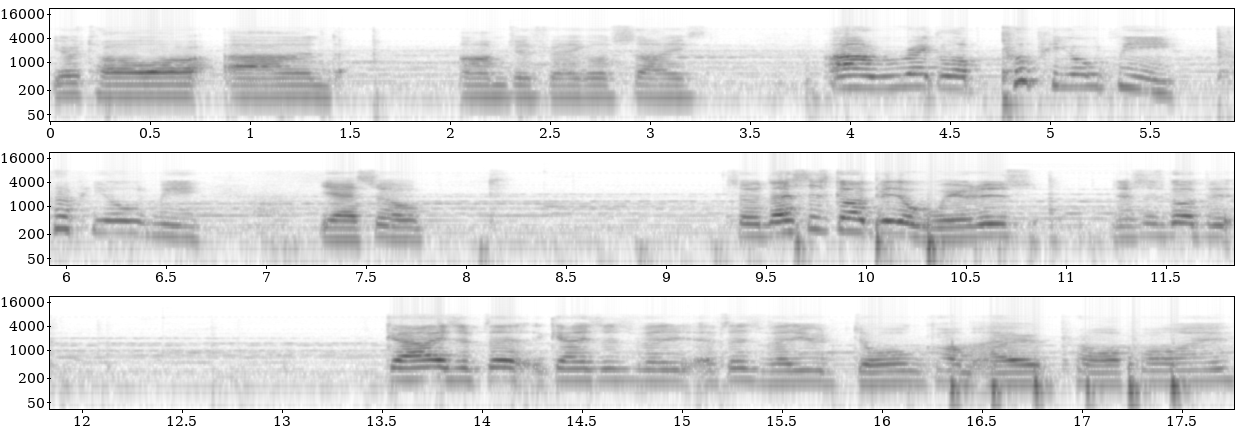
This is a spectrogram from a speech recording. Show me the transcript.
You're taller, and I'm just regular sized. I'm regular poopy old me, poopy old me. Yeah, so, so this is gonna be the weirdest. This is gonna be guys, if the guys this video if this video don't come out properly,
